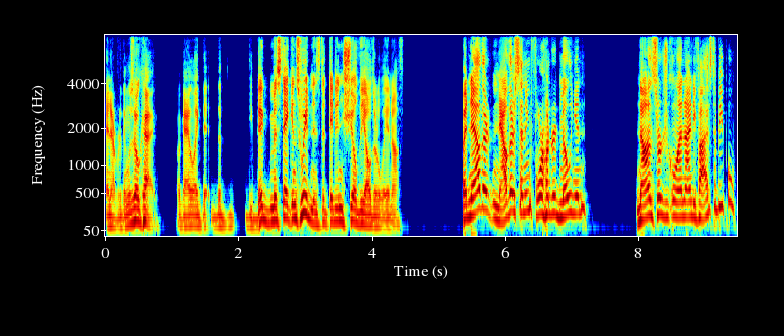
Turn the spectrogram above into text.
And everything was okay. Okay. Like the, the, the big mistake in Sweden is that they didn't shield the elderly enough. But now they're now they're sending 400 million non-surgical N95s to people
